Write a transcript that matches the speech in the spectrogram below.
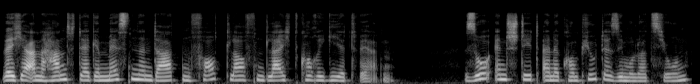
welche anhand der gemessenen Daten fortlaufend leicht korrigiert werden. So entsteht eine Computersimulation,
